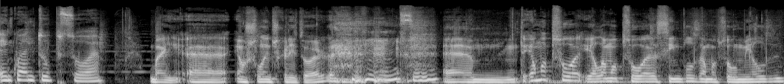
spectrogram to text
enquanto pessoa? Bem, eh, é um excelente escritor. Um, é uma pessoa, ele é uma pessoa simples, é uma pessoa humilde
